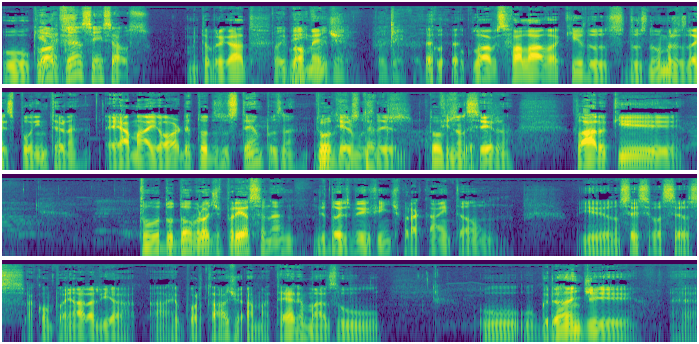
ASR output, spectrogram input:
O Clóvis... Que elegância, hein, Celso? Muito obrigado. Foi bem, Igualmente. Foi bem. Foi bem, foi bem. O Clóvis falava aqui dos, dos números da Expo Inter, né? É a maior de todos os tempos, né? Todos em termos os tempos. de todos financeiro. Né? Claro que tudo dobrou de preço, né? De 2020 para cá, então. E eu não sei se vocês acompanharam ali a, a reportagem, a matéria, mas o, o, o grande. É,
